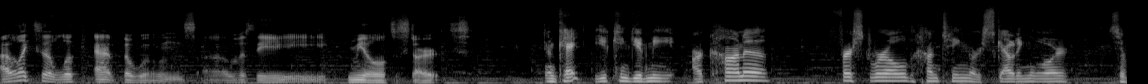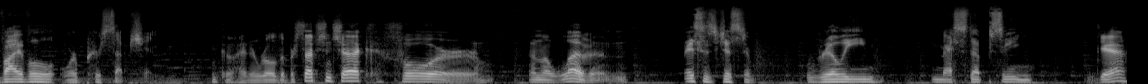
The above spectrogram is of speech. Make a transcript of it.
I would like to look at the wounds of the mule to start. Okay, you can give me Arcana, First World, Hunting or Scouting Lore, Survival or Perception. Go ahead and roll the perception check for an 11. This is just a really messed up scene. Yeah.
